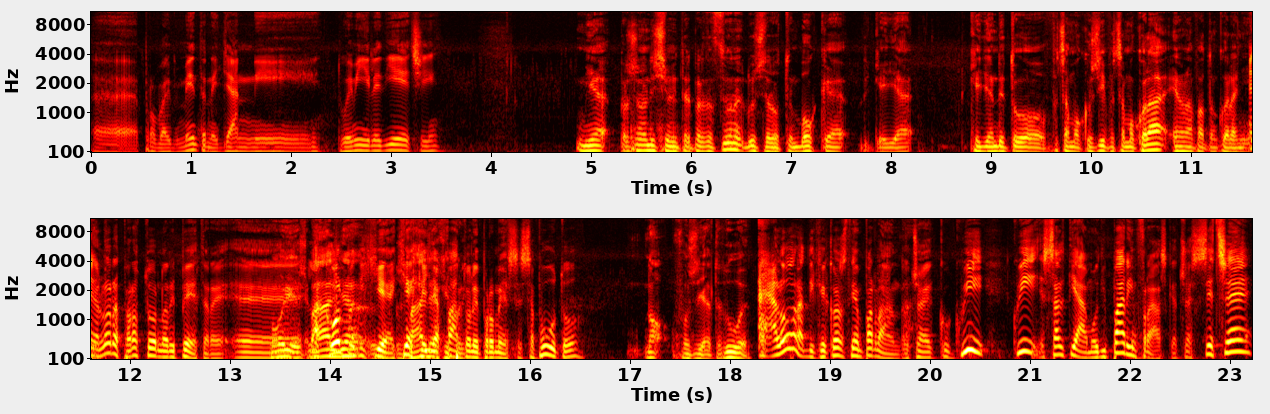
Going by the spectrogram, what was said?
eh, probabilmente negli anni 2010. Mia personalissima interpretazione, lui si è rotto in bocca che gli, ha, che gli hanno detto facciamo così, facciamo colà e non ha fatto ancora niente. E allora però torno a ripetere, eh, Poi la sbaglia- colpa di chi è? Chi è che sbaglia gli ha fatto per- le promesse? Saputo? No, forse gli altri due. Eh, allora di che cosa stiamo parlando? Cioè, qui, qui saltiamo di pari in frasca, cioè se c'è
